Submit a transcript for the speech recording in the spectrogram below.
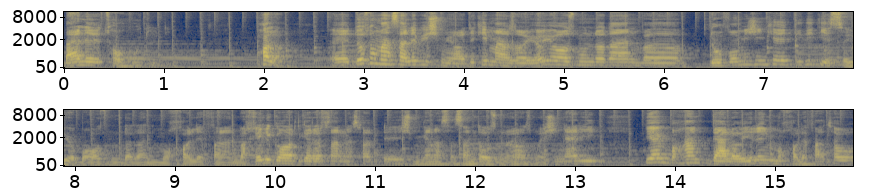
بله تا حدودی. حالا دو تا مسئله پیش میاد. که مزایای آزمون دادن و دومیش این که دیدید یه سری با آزمون دادن مخالفن و خیلی گارد گرفتن نسبت بهش. میگن اصلا سمت آزمون آزمایشی نرید. بیایم با هم دلایل این مخالفت رو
